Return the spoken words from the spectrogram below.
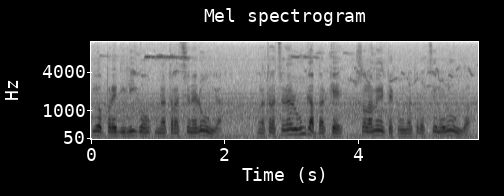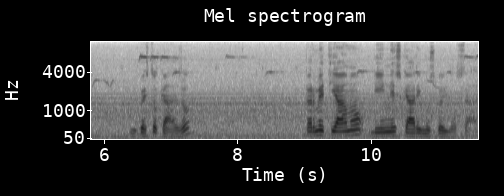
io prediligo una trazione lunga, una trazione lunga perché solamente con una trazione lunga in questo caso permettiamo di innescare i muscoli dorsali.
